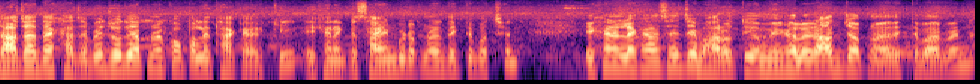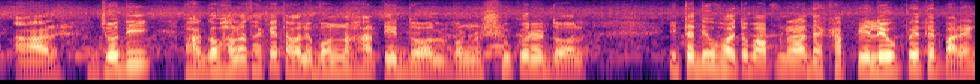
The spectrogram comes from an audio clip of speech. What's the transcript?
যা যা দেখা যাবে, যদি আপনার কপালে থাকে আর কি, এখানে একটা সাইনবোর্ড আপনারা দেখতে পাচ্ছেন। এখানে লেখা আছে যে, ভারতীয় মেঘালয় রাজ্য আপনারা দেখতে পারবেন। আর যদি ভাগ্য ভালো থাকে, তাহলে বন্য হাতির দল, বন্য শুকরের দল ইত্যাদিও হয়তো আপনারা দেখা পেলেও পেতে পারেন।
